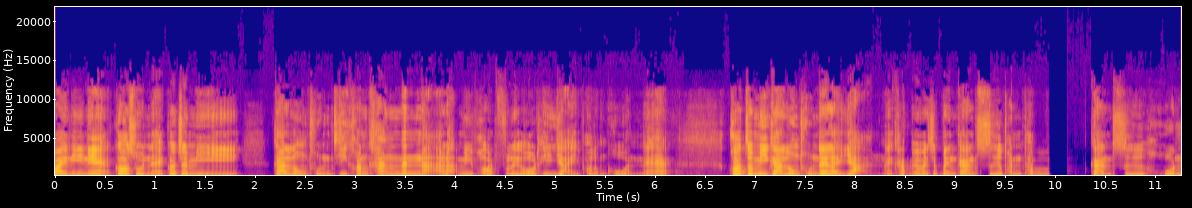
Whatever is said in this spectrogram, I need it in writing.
วัยนี้เนี่ยก็ส่วนใหญ่ก็จะมีการลงทุนที่ค่อนข้างแน่นหนาละมี portfolio ที่ใหญ่พอสมควรนะฮะก็จะมีการลงทุนได้หลายอย่างนะครับ ไม่ว่าจะเป็นการซื้อพันธบัตรการซื้อหุ้น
